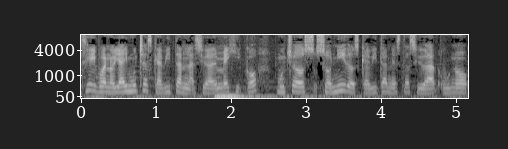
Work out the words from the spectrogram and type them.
sí, bueno, y hay muchas que habitan la Ciudad de México, muchos sonidos que habitan esta ciudad. Uno,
